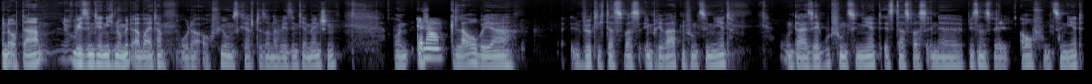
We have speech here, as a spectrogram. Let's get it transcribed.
und auch da wir sind ja nicht nur Mitarbeiter oder auch Führungskräfte, sondern wir sind ja Menschen. Und ich Genau. glaube ja wirklich, das, was im Privaten funktioniert und da sehr gut funktioniert, ist das, was in der Businesswelt auch funktioniert.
